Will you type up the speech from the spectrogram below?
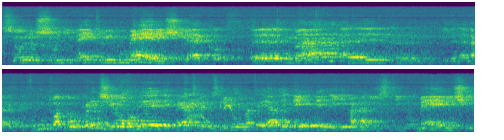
solo sugli metodi numerici, ecco, eh, ma eh, la mutua comprensione dei mezzi degli materiali e degli analisti numerici.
